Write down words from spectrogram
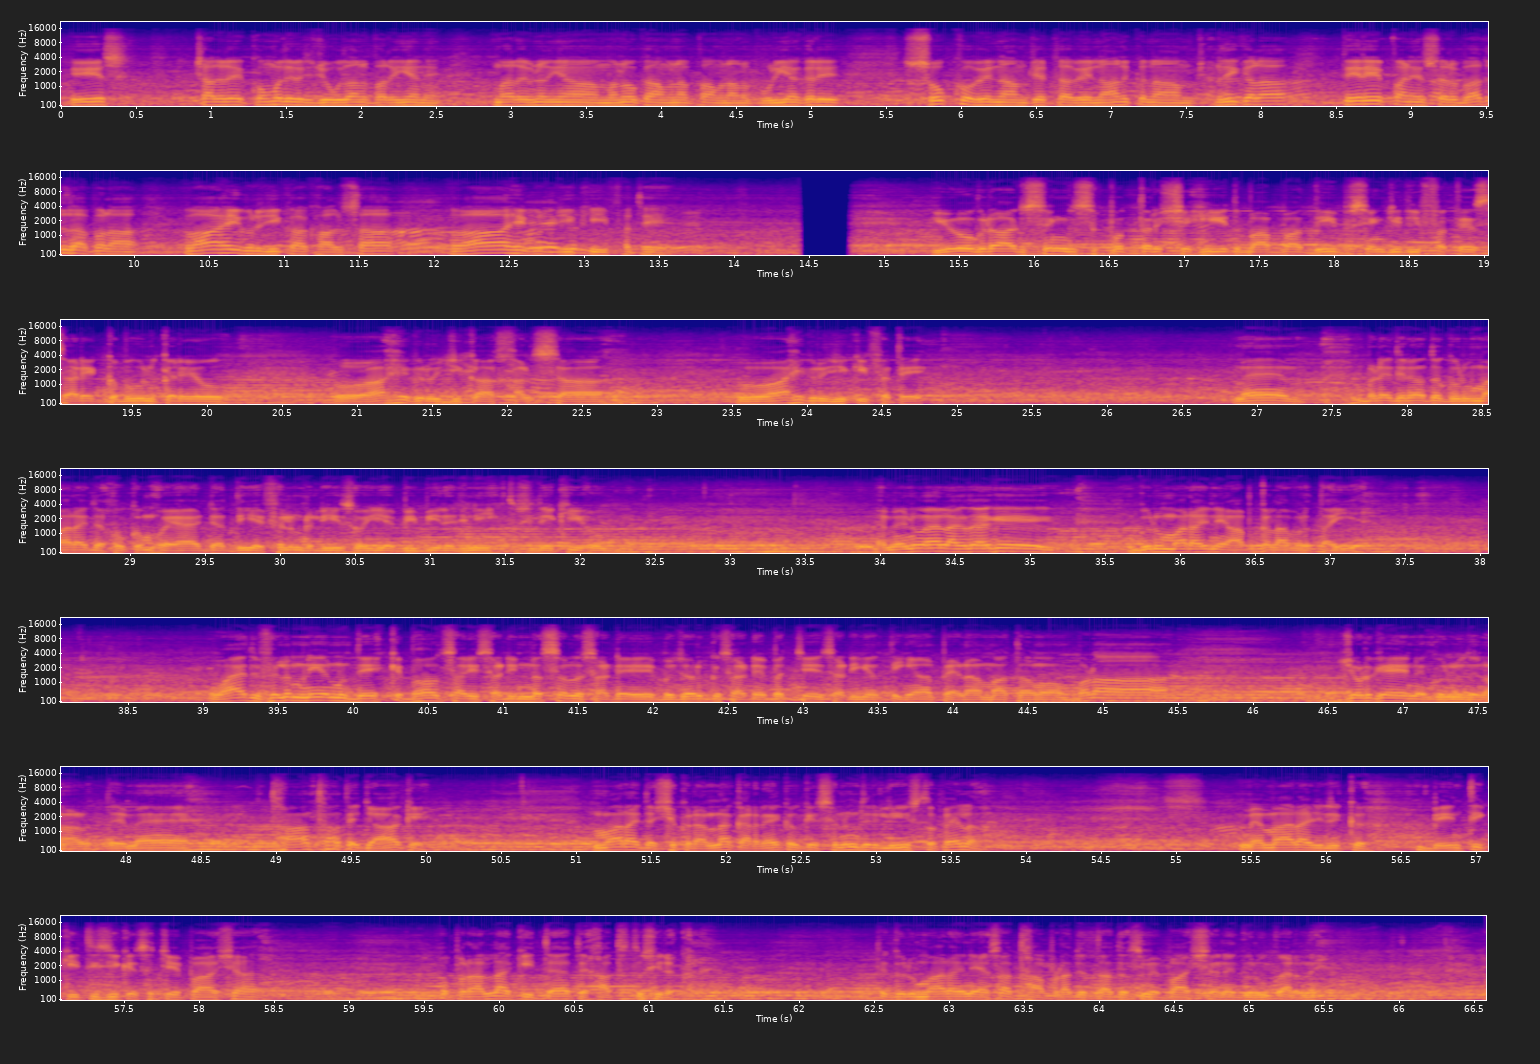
ਇਸ ਚੱਲ ਰਹੇ ਕੁੰਭ ਦੇ ਵਿੱਚ ਯੋਗਦਾਨ ਪਾ ਰਹੀਆਂ ਨੇ, ਮਹਾਰਾਜ ਉਹਨਾਂ ਦੀਆਂ ਮਨੋਕਾਮਨਾ ਭਾਵਨਾ ਨੂੰ ਪੂਰੀਆਂ ਕਰੇ। ਸੁੱਖ ਹੋਵੇ ਨਾਮ ਚੇਤਾ ਹੋਵੇ, ਨਾਨਕ ਨਾਮ ਚੜ੍ਹਦੀ ਕਲਾ, ਤੇਰੇ ਭਾਣੇ ਸਰ ਵੱਧਦਾ ਭਲਾ। ਵਾਹਿਗੁਰੂ ਜੀ ਕਾ ਖਾਲਸਾ, ਵਾਹਿਗੁਰੂ ਜੀ ਕੀ ਫਤਿਹ। ਯੋਗਰਾਜ ਸਿੰਘ ਸੁਪੁੱਤਰ ਸ਼ਹੀਦ ਬਾਬਾ ਦੀਪ ਸਿੰਘ ਜੀ ਦੀ ਫਤਿਹ ਸਾਰੇ ਕਬੂਲ ਕਰਿਓ। ਵਾਹਿਗੁਰੂ ਜੀ ਕਾ ਖਾਲਸਾ, ਵਾਹਿਗੁਰੂ ਜੀ ਕੀ ਫਤਿਹ। ਮੈਂ ਬੜੇ ਦਿਨਾਂ ਤੋਂ ਗੁਰੂ ਮਹਾਰਾਜ ਦਾ ਹੁਕਮ ਹੋਇਆ ਜਦ ਦੀ ਇਹ ਫਿਲਮ ਰਿਲੀਜ਼ ਹੋਈ ਹੈ, ਬੀਬੀ ਰਜਨੀ, ਤੁਸੀਂ ਦੇਖੀ ਹੋਊਗੀ। ਮੈਨੂੰ ਇਹ ਲੱਗਦਾ ਕਿ ਗੁਰੂ ਮਹਾਰਾਜ ਨੇ ਆਪ ਕਲਾ ਵਰਤਾਈ ਹੈ। ਵਾਹਿਦ ਫਿਲਮ ਨਹੀਂ, ਉਹਨੂੰ ਦੇਖ ਕੇ ਬਹੁਤ ਸਾਰੀ ਸਾਡੀ ਨਸਲ, ਸਾਡੇ ਬਜ਼ੁਰਗ, ਸਾਡੇ ਬੱਚੇ, ਸਾਡੀਆਂ ਧੀਆਂ, ਭੈਣਾਂ, ਮਾਤਾਵਾਂ ਬੜਾ ਜੁੜ ਗਏ ਨੇ ਗੁਰੂ ਦੇ ਨਾਲ ਤੇ ਮੈਂ ਥਾਂ ਥਾਂ ਤੇ ਜਾ ਕੇ ਮਹਾਰਾਜ ਦਾ ਸ਼ੁਕਰਾਨਾ ਕਰ ਰਿਹਾ ਕਿਉਂਕਿ ਫਿਲਮ ਦੀ ਰਿਲੀਜ਼ ਤੋਂ ਪਹਿਲਾਂ ਮੈਂ ਮਹਾਰਾਜ ਨੂੰ ਇੱਕ ਬੇਨਤੀ ਕੀਤੀ ਸੀ ਕਿ ਸੱਚੇ ਪਾਤਸ਼ਾਹ ਉਪਰਾਲਾ ਕੀਤਾ ਹੈ ਤੇ ਹੱਥ ਤੁਸੀਂ ਰੱਖਣਾ ਤੇ ਗੁਰੂ ਮਹਾਰਾਜ ਨੇ ਐਸਾ ਥਾਪੜਾ ਦਿੱਤਾ, ਦਸਵੇਂ ਪਾਤਸ਼ਾਹ ਨੇ ਗੁਰੂ ਘਰ ਨੇ,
